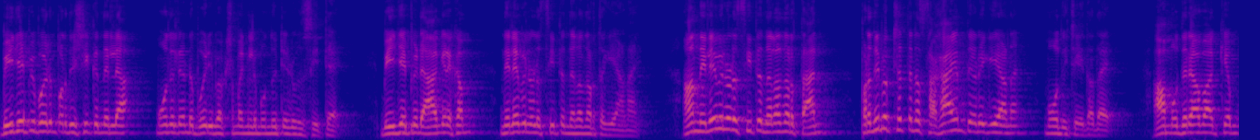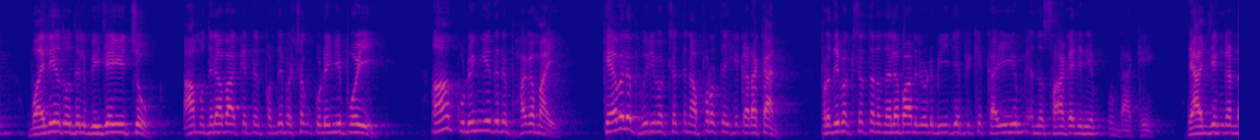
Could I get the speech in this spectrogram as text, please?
ബി ജെ പി പോലും പ്രതീക്ഷിക്കുന്നില്ല മൂന്നിൽ രണ്ട് ഭൂരിപക്ഷമെങ്കിലും മുന്നൂറ്റി എഴുപത് സീറ്റ്. ബി ജെ പിയുടെ ആഗ്രഹം നിലവിലുള്ള സീറ്റ് നിലനിർത്തുകയാണ്. ആ നിലവിലുള്ള സീറ്റ് നിലനിർത്താൻ പ്രതിപക്ഷത്തിന്റെ സഹായം തേടുകയാണ് മോദി ചെയ്തത്. ആ മുദ്രാവാക്യം വലിയ തോതിൽ വിജയിച്ചു. ആ മുദ്രാവാക്യത്തിൽ പ്രതിപക്ഷം കുടുങ്ങിപ്പോയി. ആ കുടുങ്ങിയതിന്റെ ഭാഗമായി കേവല ഭൂരിപക്ഷത്തിന് അപ്പുറത്തേക്ക് കടക്കാൻ പ്രതിപക്ഷത്തിന്റെ നിലപാടിലൂടെ ബി ജെ പിക്ക് കഴിയും എന്ന സാഹചര്യം ഉണ്ടാക്കി. രാജ്യം കണ്ട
